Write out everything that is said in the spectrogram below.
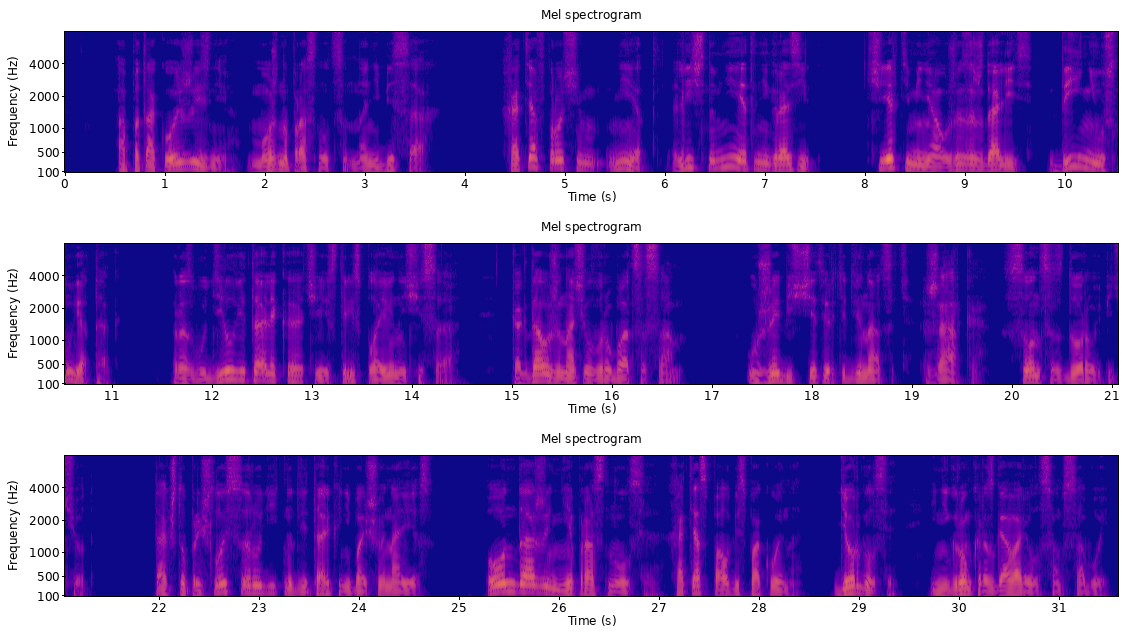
А по такой жизни можно проснуться на небесах. Хотя, впрочем, нет, лично мне это не грозит. Черти меня уже заждались, да и не усну я так. Разбудил Виталика через три с половиной часа, когда уже начал вырубаться сам. Уже без четверти двенадцать, жарко, солнце здорово печет. Так что пришлось соорудить над Виталькой небольшой навес. Он даже не проснулся, хотя спал беспокойно, дергался и негромко разговаривал сам с собой.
